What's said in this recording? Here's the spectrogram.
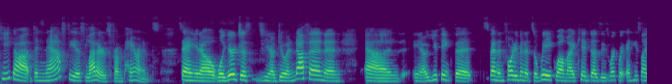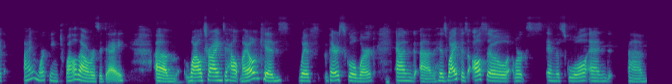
he got the nastiest letters from parents saying, you know, well, you're just, you know, doing nothing and and you know, you think that spending 40 minutes a week while my kid does these work and he's like, I'm working 12 hours a day um, while trying to help my own kids with their schoolwork. And um, his wife is also works in the school, and um,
